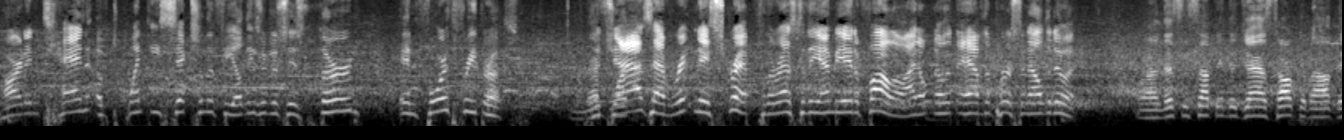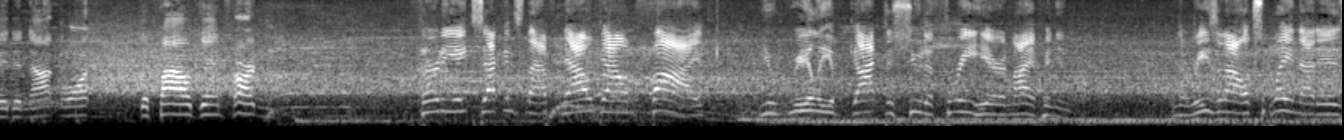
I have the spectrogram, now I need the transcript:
Harden 10 of 26 from the field. These are just his third and fourth free throws. The Jazz have written a script for the rest of the NBA to follow. I don't know that they have the personnel to do it. Well, this is something the Jazz talked about. They did not want to foul James Harden. 38 seconds left. Now down five. You really have got to shoot a three here, in my opinion. And the reason I'll explain that is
